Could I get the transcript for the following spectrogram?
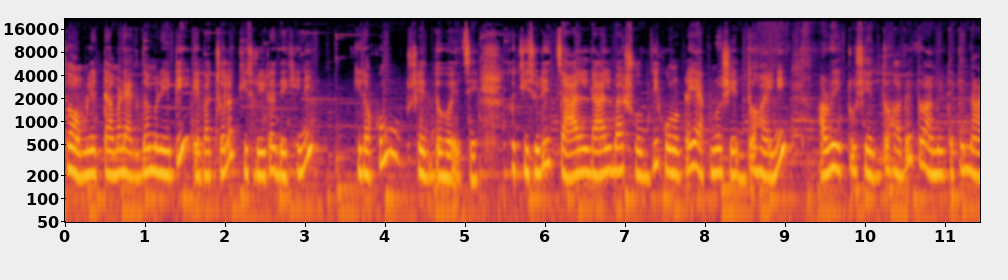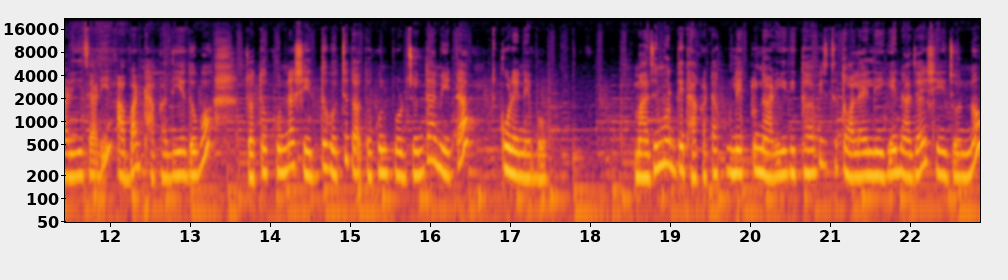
তো অমলেটটা আমার একদম রেডি এবার চলো খিচুড়িটা দেখে নিই কীরকম সেদ্ধ হয়েছে। তো খিচুড়ি, চাল, ডাল বা সবজি কোনোটাই এখনও সেদ্ধ হয়নি, আরও একটু সেদ্ধ হবে। তো আমি এটাকে নাড়িয়ে চাড়িয়ে আবার ঢাকা দিয়ে দেবো। যতক্ষণ না সেদ্ধ হচ্ছে ততক্ষণ পর্যন্ত আমি এটা করে নেব। মাঝে মধ্যে ঢাকাটা খুলে একটু নাড়িয়ে দিতে হবে যাতে তলায় লেগে না যায় সেই জন্য।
